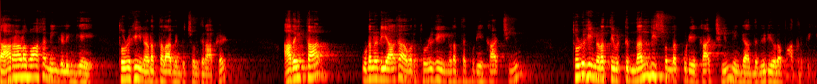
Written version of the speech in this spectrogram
தாராளமாக நீங்கள் இங்கே தொழுகை நடத்தலாம் என்று சொல்கிறார்கள். அதைத்தான் உடனடியாக அவர் தொழுகை நடத்தக்கூடிய காட்சியும் தொழுகை நடத்திவிட்டு நன்றி சொல்லக்கூடிய காட்சியும் நீங்க அந்த வீடியோல பார்த்துருப்பீங்க.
